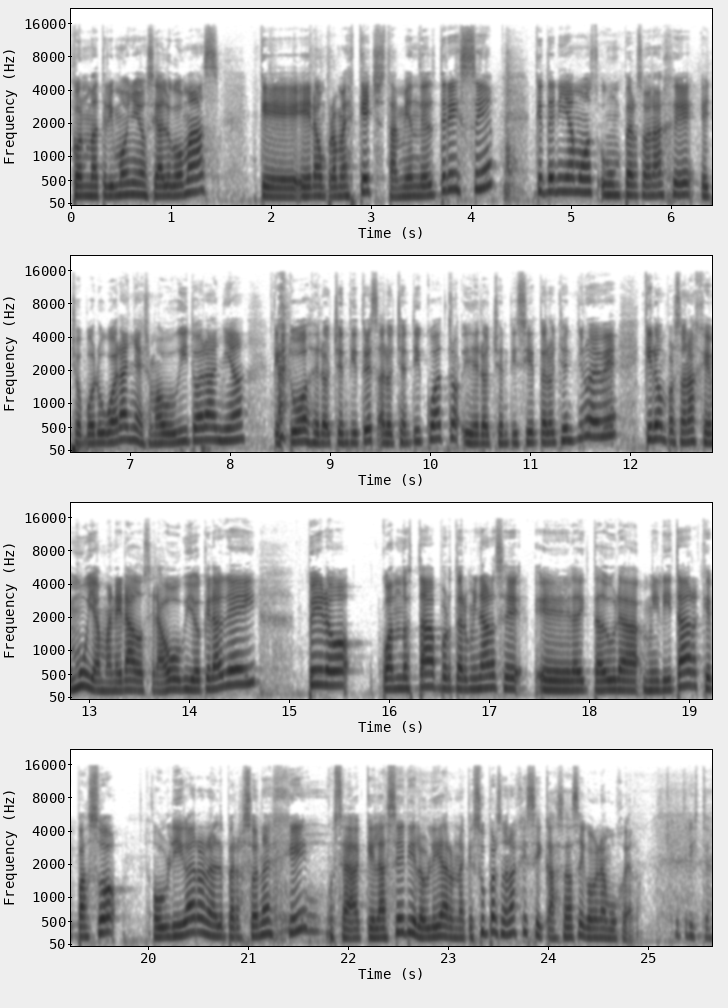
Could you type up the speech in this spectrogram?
con matrimonios y algo más, que era un programa de sketch también del 13, que teníamos un personaje hecho por Hugo Araña, que se llamaba Huguito Araña, que estuvo desde el 83 al 84 y del 87 al 89, que era un personaje muy amanerado, era obvio que era gay, pero cuando estaba por terminarse eh, la dictadura militar, ¿qué pasó? Obligaron al personaje, o sea, que la serie lo obligaron a que su personaje se casase con una mujer. Qué triste.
